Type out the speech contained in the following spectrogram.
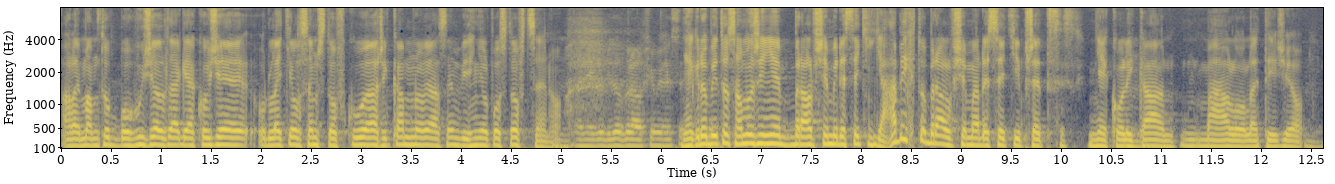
ale mám to bohužel tak jako, že odletěl jsem stovku a říkám, no já jsem vyhnil po stovce. No. A někdo by to bral všemi deseti? Někdo by to samozřejmě bral všemi deseti, já bych to bral všema deseti před několika hmm. málo lety, že jo. Hmm.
